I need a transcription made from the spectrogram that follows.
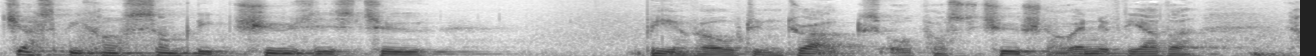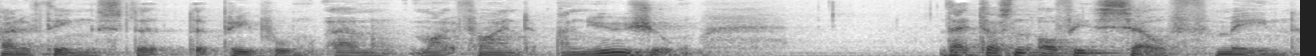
just because somebody chooses to be involved in drugs or prostitution or any of the other kind of things that, that people um, might find unusual, that doesn't of itself mean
